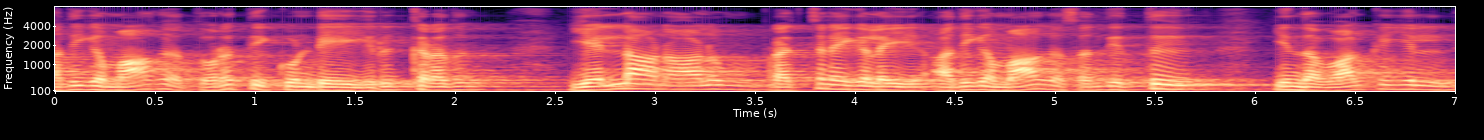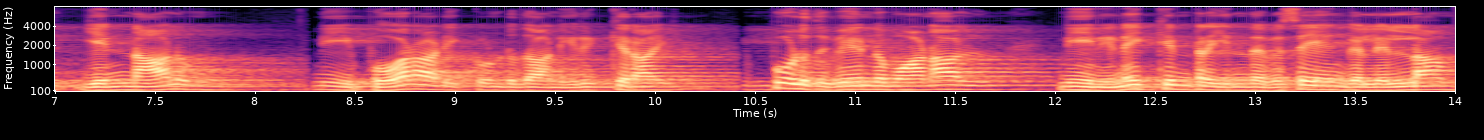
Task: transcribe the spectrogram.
அதிகமாக துரத்தி கொண்டே இருக்கிறது. எல்லா நாளும் பிரச்சனைகளை அதிகமாக சந்தித்து இந்த வாழ்க்கையில் எந்நாளும் நீ போராடி கொண்டுதான் இருக்கிறாய். இப்பொழுது வேண்டுமானால் நீ நினைக்கின்ற இந்த விஷயங்கள் எல்லாம்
